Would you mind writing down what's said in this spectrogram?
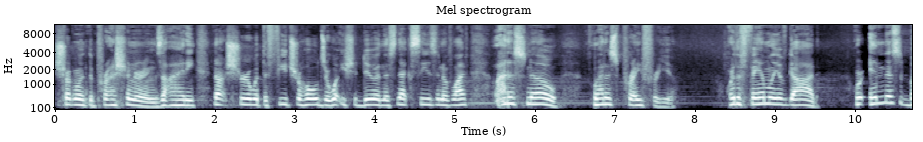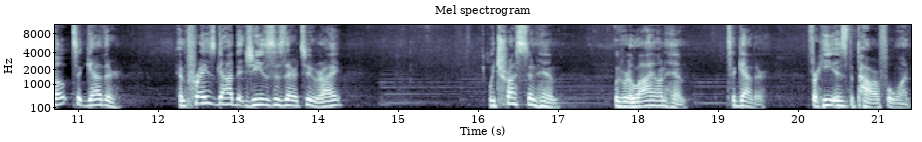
struggling with depression or anxiety, not sure what the future holds or what you should do in this next season of life, let us know. Let us pray for you. We're the family of God. We're in this boat together. And praise God that Jesus is there too, right? We trust in Him. We rely on Him together, for He is the powerful one.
